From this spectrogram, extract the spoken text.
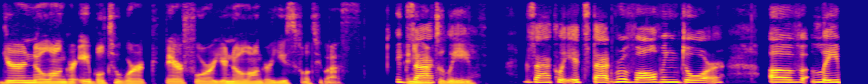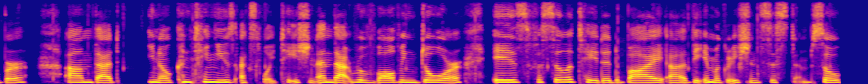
you're no longer able to work, therefore, you're no longer useful to us. Exactly. Exactly. It's that revolving door of labor um, that you know, continues exploitation. And that revolving door is facilitated by uh, the immigration system. So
